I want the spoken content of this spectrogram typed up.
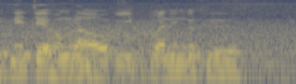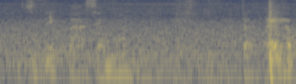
ซิกเนเจอร์ของเราอีกตัวหนึ่งก็คือสเต็กปลาแซลมอนจัดไปครับ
